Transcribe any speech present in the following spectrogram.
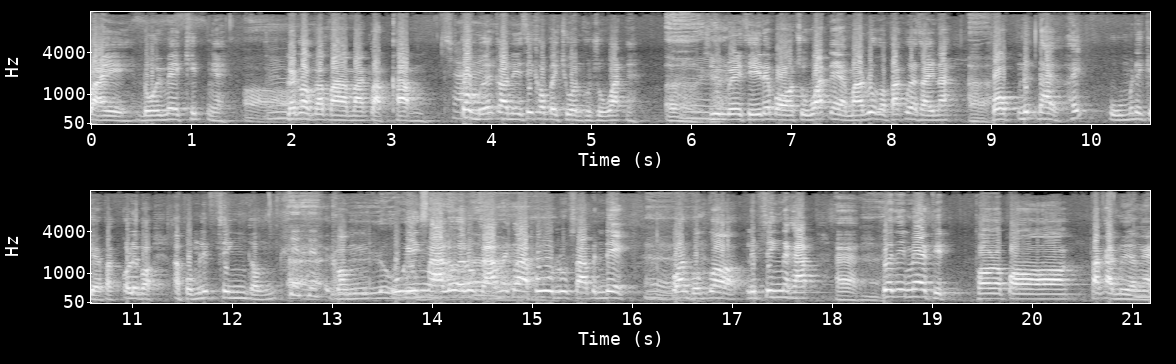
ไปโดยไม่คิดไง อ๋อแล้วก็กลับมามากลับคใช่ำก็เหมือนกรณีที่เขาไปชวนคุณสุวัสด์ไงเออ ยืนเวทีแล้วบอกสุวัสด์เนี่ยมาร่วมกับพรรคเพื่อไทยนะ อ่า พอนึกได้เฮ้ย กูไม่ได้เกี่ยวกับพรรคก็เลยบอกอะผมลิปซิงค์ของของลูกลูกอิงมาลูลูกกสาวลูกสาวไม่กล้าพูดลูกสาวเป็นเด็กเพราะฉะนั้นผมก็ลิปซิงค์นะครับอ่าเพื่อที่แม่ผิดพรปพรรคการเมืองไง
